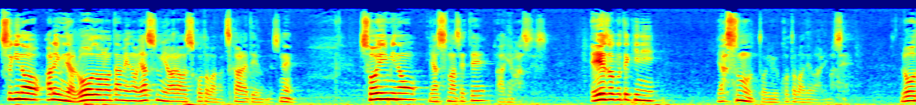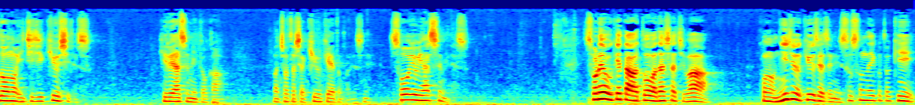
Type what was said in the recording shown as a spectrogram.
次のある意味では労働のための休みを表す言葉が使われているんですね。そういう意味の休ませてあげますです。永続的に休むという言葉ではありません。労働の一時休止です。昼休みとか、まあ、ちょっとした休憩とかですね。そういう休みです。それを受けた後私たちはこの29節に進んでいく時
